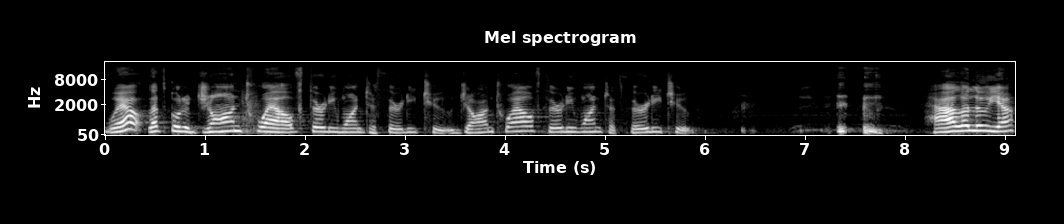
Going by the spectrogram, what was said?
Well, let's go to John 12, 31 to 32. John 12, 31 to 32. Hallelujah.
